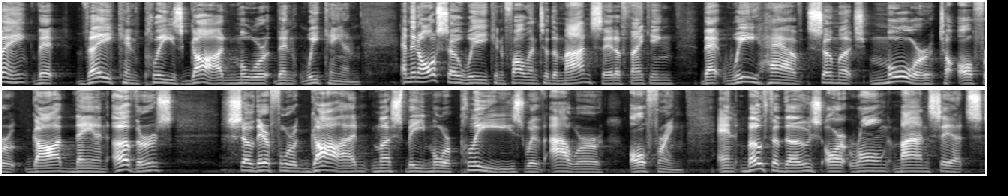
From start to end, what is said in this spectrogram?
think that they can please God more than we can. And then also, we can fall into the mindset of thinking that we have so much more to offer God than others so, therefore, God must be more pleased with our offering. And both of those are wrong mindsets.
